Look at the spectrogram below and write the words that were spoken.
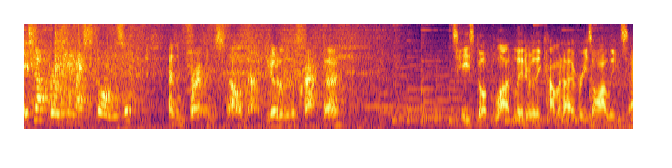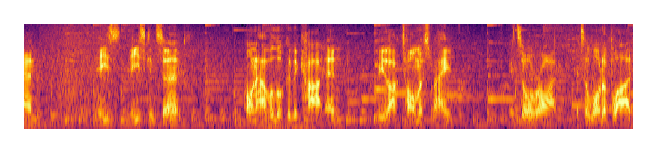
It's not broken my skull, is it? it Hasn't broken his skull, no. You got a little crack though. He's got blood literally coming over his eyelids, and he's he's concerned. I want to have a look at the cut and be like, Thomas, mate, it's all right. It's a lot of blood.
